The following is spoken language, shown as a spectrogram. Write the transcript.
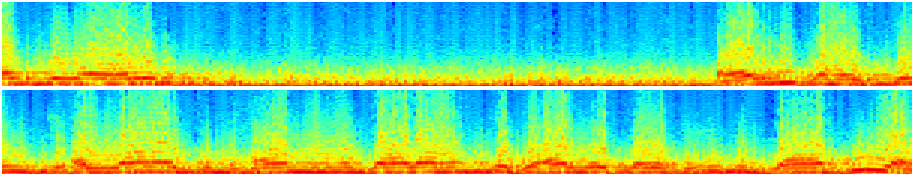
لفظ واحد أي تحسن الله سبحانه وتعالى هم بس أي توحيد ذاتية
